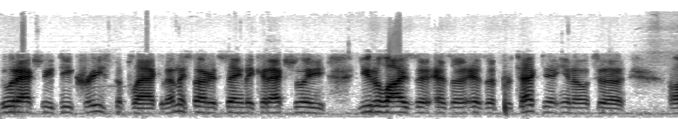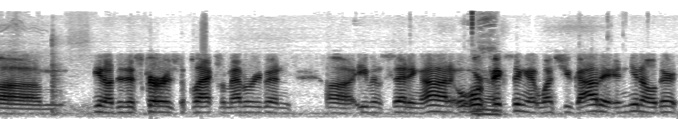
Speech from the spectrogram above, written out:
it would actually decrease the plaque. And then they started saying they could actually utilize it as a as a protectant, you know, to um, you know to discourage the plaque from ever even uh, even setting on or Yeah. fixing it once you got it. And you know they're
